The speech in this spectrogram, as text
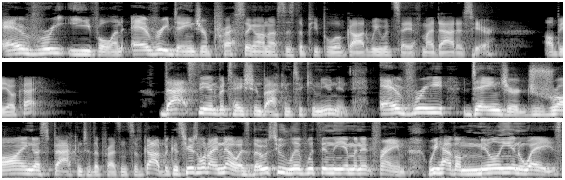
every evil and every danger pressing on us as the people of God? We would say, if my dad is here, I'll be okay. That's the invitation back into communion. Every danger drawing us back into the presence of God. Because here's what I know as those who live within the immanent frame, we have a million ways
